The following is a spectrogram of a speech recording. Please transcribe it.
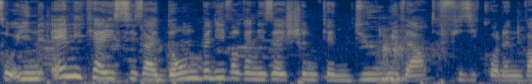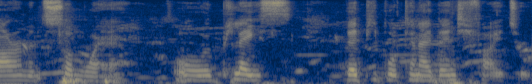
so in any cases, I don't believe organization can do without a physical environment somewhere or a place that people can identify to.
